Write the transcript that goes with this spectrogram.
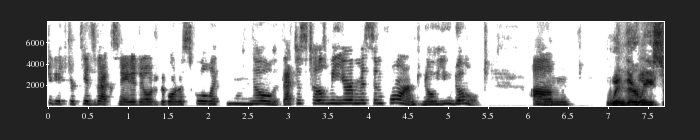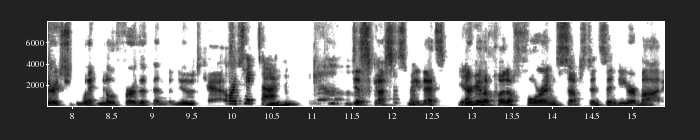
to get your kids vaccinated in order to go to school. Like, no, that just tells me you're misinformed. No, you don't. Um, yep. When their research went no further than the newscast or TikTok, mm-hmm. disgusts me. That's yep. you're going to put a foreign substance into your body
